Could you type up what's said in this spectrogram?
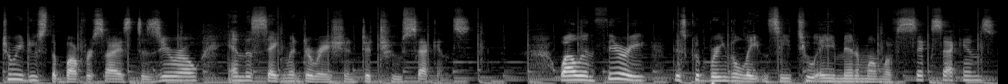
to reduce the buffer size to 0 and the segment duration to 2 seconds. While in theory, this could bring the latency to a minimum of 6 seconds,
